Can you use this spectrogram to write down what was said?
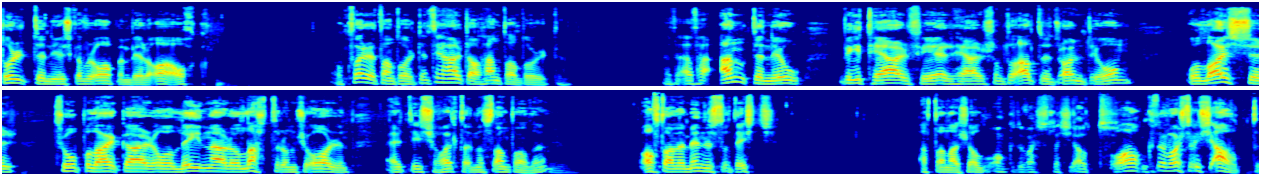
dørtene skal være åpenbære av åkken. Og hver er han tantorden? Til hartal hantaldorden. At, at han ante nå vegetar fer her som du aldri drømte om, og løser tropeleikar og linar og latter om 20 åren, er det ikke helt enn standtallet. Ofte han er minnes det ikke. At han har selv. Og du var slett ikke alt. Og du var slett ikke alt.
